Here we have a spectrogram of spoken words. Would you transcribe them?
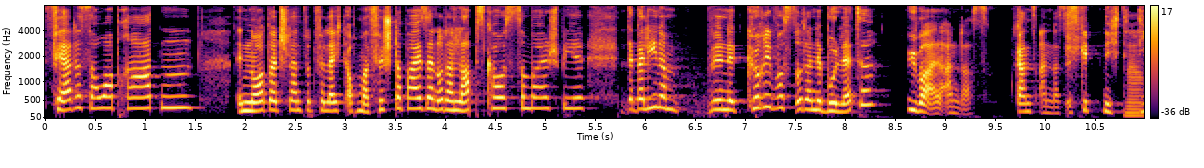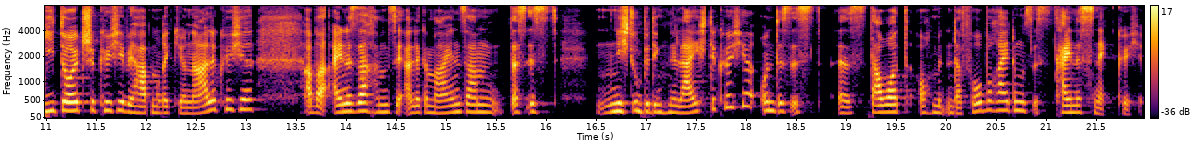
Pferdesauerbraten. In Norddeutschland wird vielleicht auch mal Fisch dabei sein oder ein Lapskaus zum Beispiel. Der Berliner will eine Currywurst oder eine Bulette. Überall anders ganz anders. Es gibt nicht ja. die deutsche Küche, wir haben regionale Küche, aber eine Sache haben sie alle gemeinsam, das ist nicht unbedingt eine leichte Küche und es ist, es dauert auch mit in der Vorbereitung, es ist keine Snackküche.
